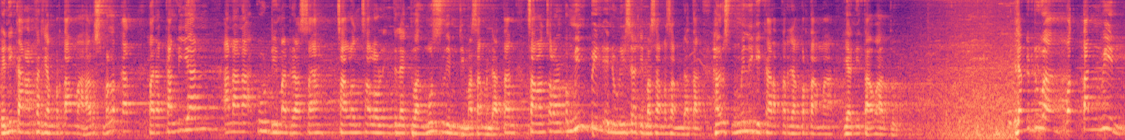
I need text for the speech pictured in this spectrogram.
ini karakter yang pertama harus melekat pada kalian anak-anakku di madrasah calon-calon intelektual muslim di masa mendatang calon-calon pemimpin Indonesia di masa-masa mendatang harus memiliki karakter yang pertama yakni tawadu yang kedua, tanwin,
